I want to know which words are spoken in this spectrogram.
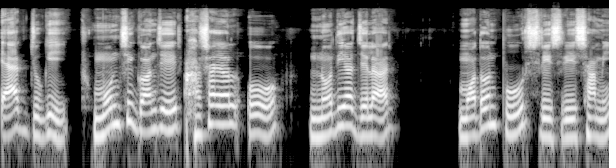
এক যুগে মুন্সীগঞ্জের হাসায়ল ও নদিয়া জেলার মদনপুর শ্রী শ্রী স্বামী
